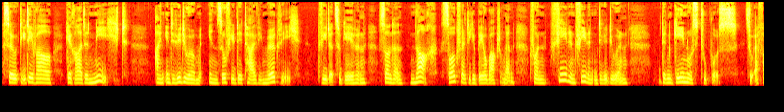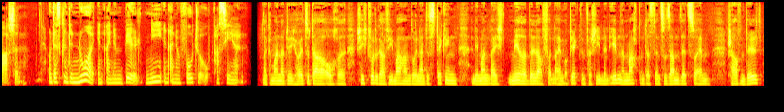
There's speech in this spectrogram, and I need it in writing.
So, die Idee war gerade nicht, ein Individuum in so viel Detail wie möglich wiederzugeben, sondern nach sorgfältigen Beobachtungen von vielen, vielen Individuen den Genustypus zu erfassen. Und das könnte nur in einem Bild, nie in einem Foto passieren. Da kann man natürlich heutzutage auch äh, Schichtfotografie machen, sogenanntes Stacking, indem man gleich mehrere Bilder von einem Objekt in verschiedenen Ebenen macht und das dann zusammensetzt zu einem scharfen Bild.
